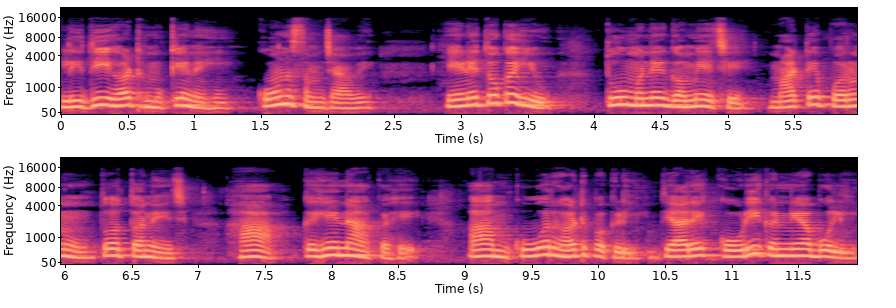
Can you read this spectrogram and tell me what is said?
લીધી હઠ મૂકે નહીં. કોણ સમજાવે? એણે તો કહ્યું તું મને ગમે છે, માટે પરણું તો તને જ. હા, કહે ના કહે. આમ કુંવર હઠ પકડી. ત્યારે કોળી કન્યા બોલી,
